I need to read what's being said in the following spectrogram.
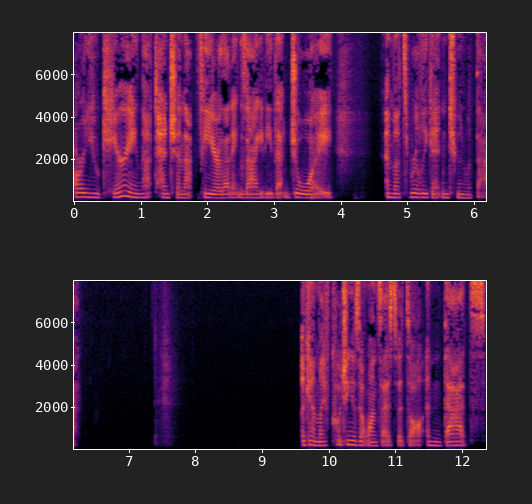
are you carrying that tension, that fear, that anxiety, that joy? And let's really get in tune with that. again, life coaching isn't one size fits all. And that's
